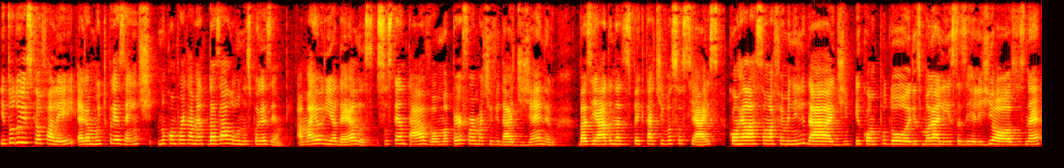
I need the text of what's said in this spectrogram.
E tudo isso que eu falei era muito presente no comportamento das alunas, por exemplo. A maioria delas sustentava uma performatividade de gênero baseada nas expectativas sociais com relação à feminilidade e com pudores moralistas e religiosos, né?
